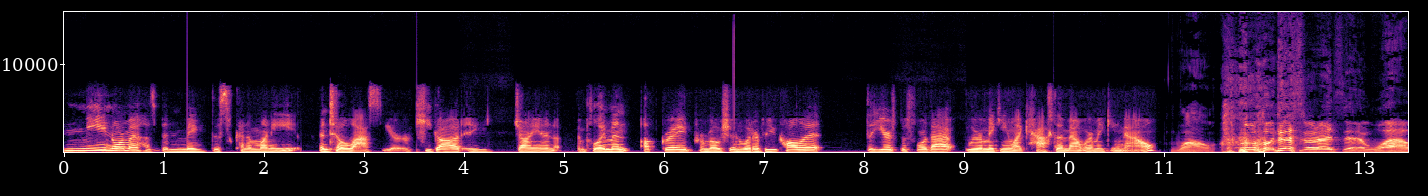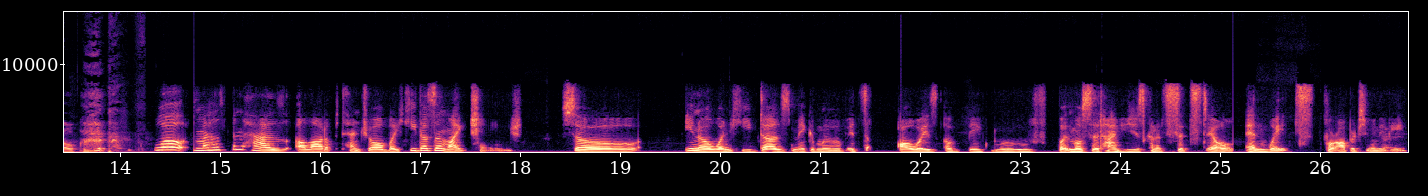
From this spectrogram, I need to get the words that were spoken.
me nor my husband made this kind of money until last year. He got a giant employment upgrade, promotion, whatever you call it. The years before that, we were making like half the amount we're making now. Wow. oh, that's what I said. Wow. Well, my husband has a lot of potential, but he doesn't like change. So, you know, when he does make a move, it's always a big move, but most of the time he just kind of sits still and waits for opportunity.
